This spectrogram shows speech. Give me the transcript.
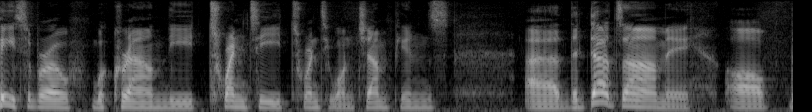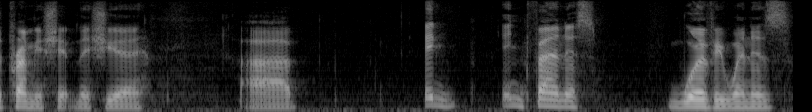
Peterborough were crowned the 2021 champions. Uh, the Dad's Army of the Premiership this year. Uh, in in fairness, worthy winners.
